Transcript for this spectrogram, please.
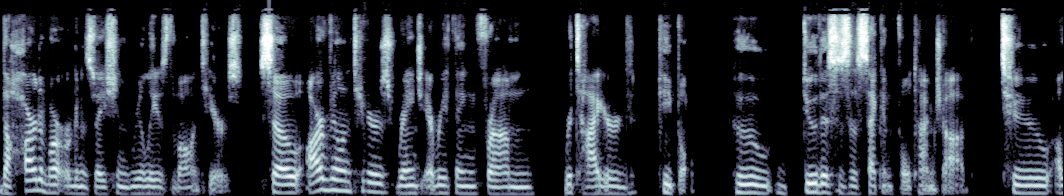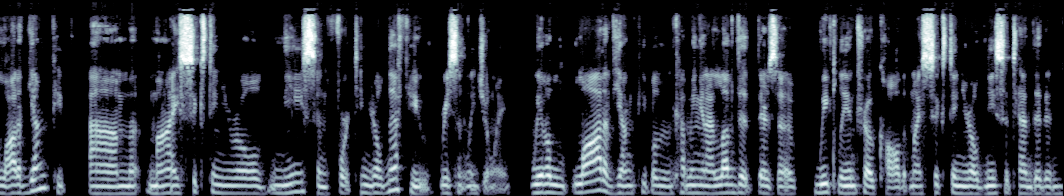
the heart of our organization really is the volunteers. So our volunteers range everything from retired people who do this as a second full time job to a lot of young people. Um, my 16 year old niece and 14 year old nephew recently joined. We have a lot of young people who've been coming, and I love that there's a weekly intro call that my 16 year old niece attended, and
